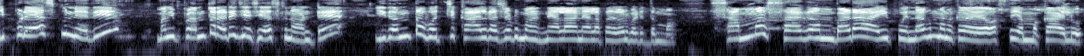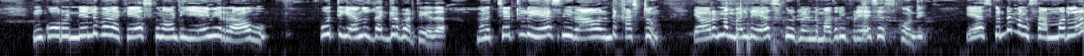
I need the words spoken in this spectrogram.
ఇప్పుడు వేసుకునేది మనం ఇప్పుడంతా రెడీ చేసి వేసుకున్నాం అంటే ఇదంతా వచ్చి కాయలు కాసేటప్పుడు మనకు నెల నెల పది రోజులు పడిద్దమ్మా. సమ్మర్ సగం బడ అయిపోయిందాక మనకు వస్తాయి అమ్మ కాయలు. ఇంకో రెండు నెలలు మనకు వేసుకున్నాం అంటే ఏమీ రావు. పూర్తిగా ఎండలు దగ్గర పడతాయి కదా. మన చెట్లు వేసి రావాలంటే కష్టం. ఎవరన్నా మళ్ళీ వేసుకున్నట్లు మాత్రం ఇప్పుడు వేసేసుకోండి. వేసుకుంటే మనకు సమ్మర్లో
